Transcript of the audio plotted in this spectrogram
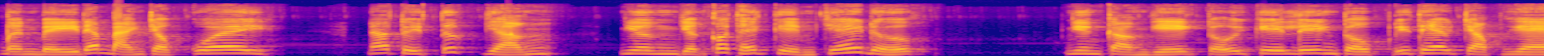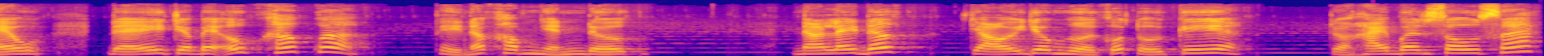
Bình bị đám bạn chọc quê, nó tuy tức giận, nhưng vẫn có thể kiềm chế được. Nhưng còn việc tụi kia liên tục đi theo chọc ghẹo để cho bé Út khóc á, thì nó không nhịn được. Nó lấy đất chọi vô người của tụi kia, rồi hai bên xô xát.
